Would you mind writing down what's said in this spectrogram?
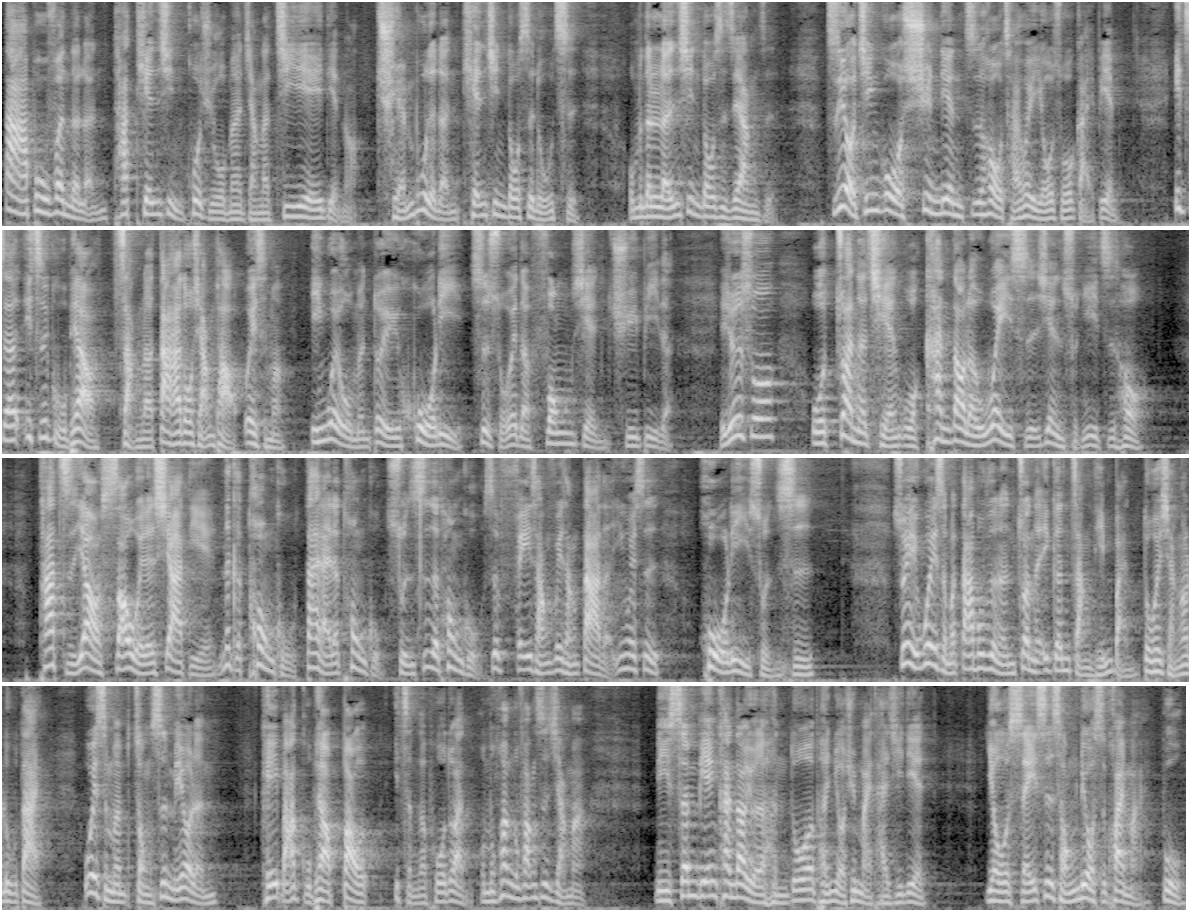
大部分的人他天性，或许我们讲的激烈一点哦，全部的人天性都是如此，我们的人性都是这样子。只有经过训练之后，才会有所改变。一只一只股票涨了，大家都想跑，为什么？因为我们对于获利是所谓的风险趋避的，也就是说，我赚了钱，我看到了未实现损益之后，它只要稍微的下跌，那个痛苦带来的痛苦、损失的痛苦是非常非常大的，因为是获利损失。所以，为什么大部分人赚了一根涨停板都会想要入袋？为什么总是没有人？可以把股票抱一整个波段。我们换个方式讲嘛，你身边看到有了很多朋友去买台积电，有谁是从六十块买？不，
